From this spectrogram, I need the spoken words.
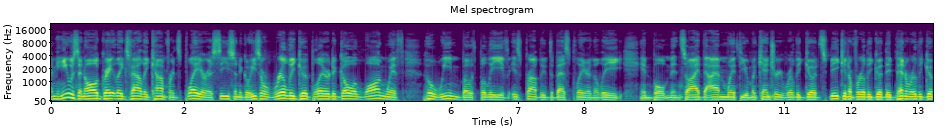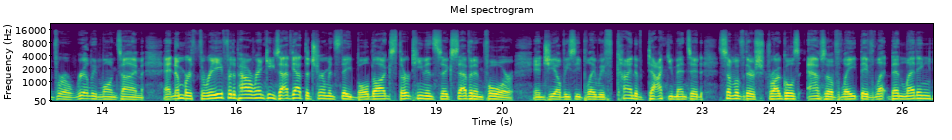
I mean, he was an all Great Lakes Valley Conference player a season ago. He's a really good player to go along with who we both believe is probably the best player in the league in Boltman. So I, I'm with you. McKendree, really good. Speaking of really good, they've been really good for a really long time. At number three for the power rankings, I've got the Truman State Bulldogs, 13 and 6, 7 and 4 in GLVC play. We've kind of of documented some of their struggles as of late. They've let, been letting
